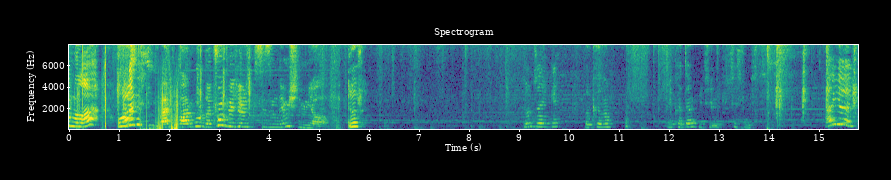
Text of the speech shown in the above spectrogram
olmalı. Ah, orada bir... Ben parkurda çok beceriksizim demiş. vermiştim ya. Dur. Dur zengin. Bakalım. Ne kadar beceriksizmiş. Hayır.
